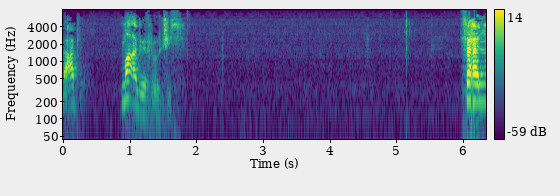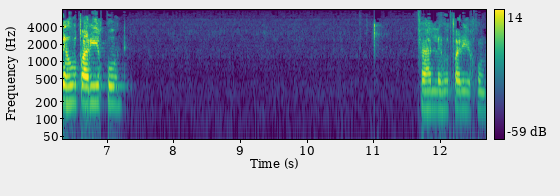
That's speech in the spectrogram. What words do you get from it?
بعد ما أقدر أجيز فهل له طريق فهل له طريق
